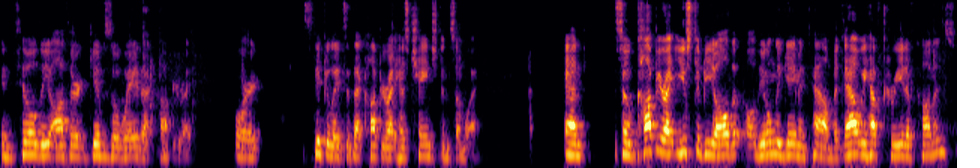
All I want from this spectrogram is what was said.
until the author gives away that copyright or stipulates that that copyright has changed in some way. And so copyright used to be all the, all the only game in town, but now we have Creative Commons,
